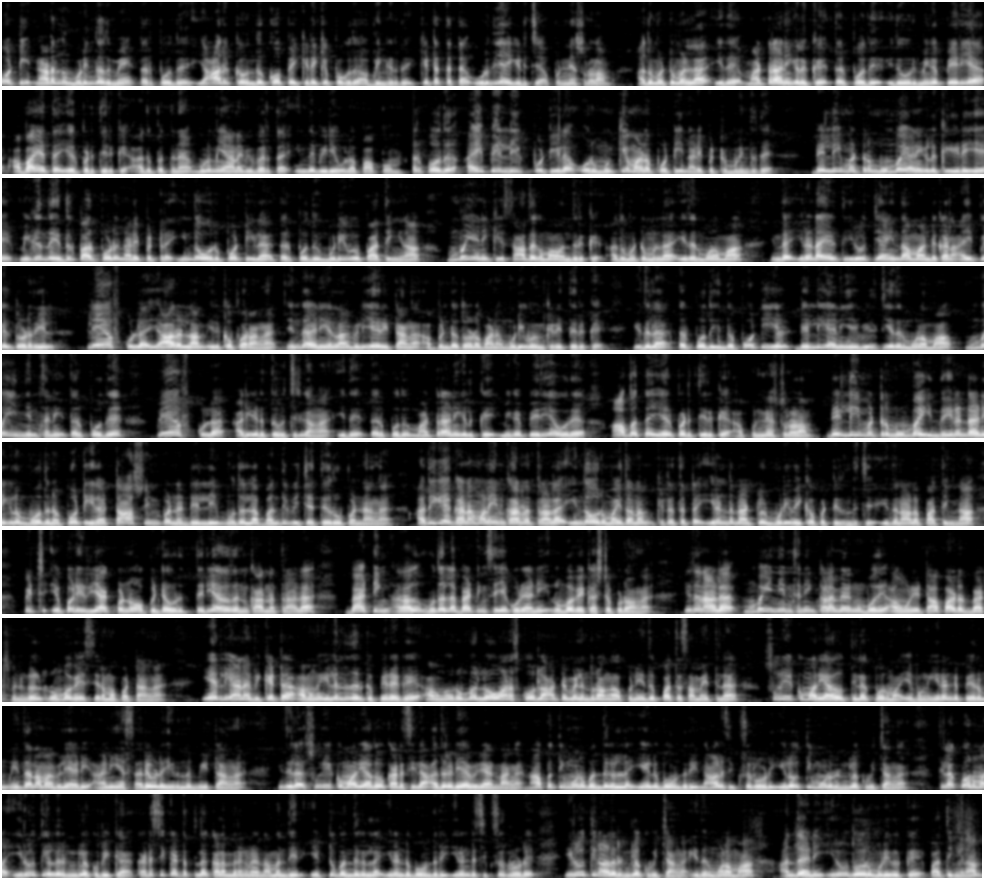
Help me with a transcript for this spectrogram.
போட்டி நடந்து முடிந்ததுமே தற்போது யாருக்கு வந்து கோப்பை கிடைக்கப் போகுது அப்படிங்கிறது கிட்டத்தட்ட உறுதியாகிடுச்சு அப்படின்னே சொல்லலாம். அது மட்டுமல்ல இது மற்ற அணிகளுக்கு தற்போது இது ஒரு மிகப்பெரிய அபாயத்தை ஏற்படுத்தியிருக்கு. அது பற்றின முழுமையான விவரத்தை இந்த வீடியோவில் பார்ப்போம். தற்போது ஐபிஎல் லீக் போட்டியில் ஒரு முக்கியமான போட்டி நடைபெற்று முடிந்தது. டெல்லி மற்றும் மும்பை அணிகளுக்கு இடையே மிகுந்த எதிர்பார்ப்போடு நடைபெற்ற இந்த ஒரு போட்டியில் தற்போது முடிவு பார்த்தீங்கன்னா மும்பை அணிக்கு சாதகமாக வந்திருக்கு. அது மட்டும் இல்லை இதன் மூலமாக இந்த இரண்டாயிரத்தி இருபத்தி ஐந்தாம் ஆண்டுக்கான ஐபிஎல் தொடரில் பிளே ஆஃப்குள்ளே யாரெல்லாம் இருக்க போகிறாங்க எந்த அணியெல்லாம் வெளியேறிட்டாங்க அப்படின்ற தொடர்பான முடிவும் கிடைத்திருக்கு. இதில் தற்போது இந்த போட்டியில் டெல்லி அணியை வீழ்த்தியதன் மூலமாக மும்பை இந்தியன்ஸ் அணி தற்போது பிளே ஆஃப்குள்ளே அடி எடுத்து வச்சுருக்காங்க. இது தற்போது மற்ற அணிகளுக்கு மிகப்பெரிய ஒரு ஆபத்தை ஏற்படுத்தியிருக்கு அப்படின்னே சொல்லலாம். டெல்லி மற்றும் மும்பை இந்த இரண்டு அணிகளும் மோதின போட்டியில் டாஸ் வின் பண்ண டெல்லி முதல்ல பந்து வீச்சை தேர்வு பண்ணாங்க. அதிக கனமழையின் காரணத்தினால இந்த ஒரு மைதானம் கிட்டத்தட்ட இரண்டு நாட்கள் மூடி வைக்கப்பட்டிருந்துச்சு. இதனால் பார்த்தீங்கன்னா பிட்ச் எப்படி ரியாக்ட் பண்ணும் அப்படின்ற ஒரு தெரியாததன் காரணத்தினால பேட்டிங் அதாவது முதல்ல பேட்டிங் செய்யக்கூடிய அணி ரொம்பவே கஷ்டப்படுவாங்க. இதனால் மும்பை இந்தியன்ஸ் அணி களமிறங்கும் போதே அவங்களுடைய டாப் ஆர்டர் பேட்ஸ்மேன்கள் ரொம்பவே சிரமப்பட்டாங்க. ஏர்லியான விக்கெட்டை அவங்க இழந்ததற்கு பிறகு அவங்க ரொம்ப லோவான ஸ்கோரில் ஆட்டம் இழந்துருவாங்க அப்படின்னு எதிர்பார்த்த சமயத்தில் சூரியகுமார் யாதவ் திலக் வர்மா இவங்க இரண்டு பேரும் நிதானமாக விளையாடி அணியை சரிவில் இருந்து மீட்டாங்க. இதில் சூரியகுமார் யாதவ் கடைசியில் அதிரடியாக விளையாடினாங்க. நாற்பத்தி மூணு பந்துகளில் ஏழு பவுண்டரி நாலு சிக்ஸரோடு எழுபத்தி மூணு ரன்களை குவிச்சாங்க. திலக் வர்மா இருபத்தி ஏழு ரன்களை குவிக்க கடைசி கட்டத்தில் களமிறங்கின நமந்தீர் எட்டு பந்துகளில் இரண்டு பவுண்டரி இரண்டு சிக்ஸர்களோடு இருபத்தி நாலு ரன்களை குவிச்சாங்க. இதன் மூலமாக அந்த அணி இருபதோரு முடிவுக்கு பார்த்தீங்கன்னா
